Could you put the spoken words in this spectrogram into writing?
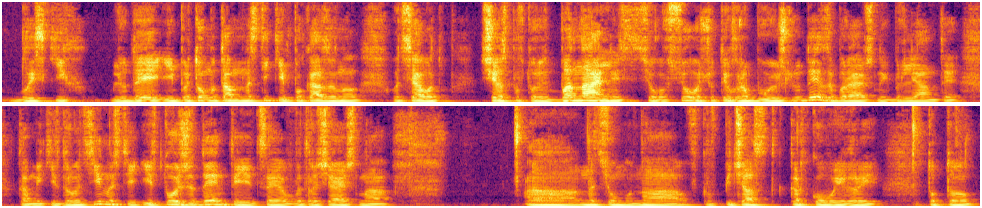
близьких людей, і при тому там настільки показано оця от. Ще раз повторюсь, банальність цього всього, що ти грабуєш людей, забираєш в них брилянти, там якісь дорогоцінності, і в той же день ти це витрачаєш на, на цьому, на, під час карткової гри. Тобто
